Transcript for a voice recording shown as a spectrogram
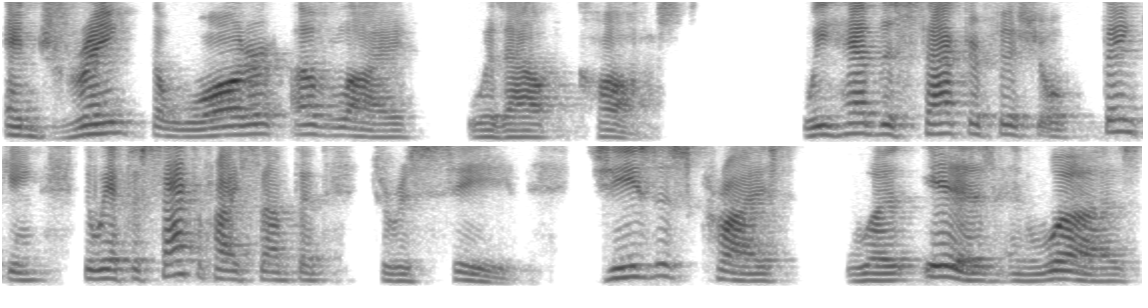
and drink the water of life without cost. We have this sacrificial thinking that we have to sacrifice something to receive. Jesus Christ was, is, and was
